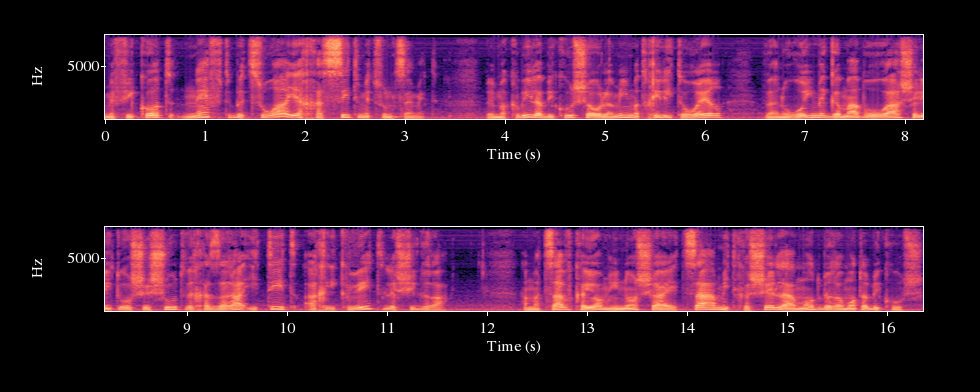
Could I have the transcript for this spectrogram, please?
מפיקות נפט בצורה יחסית מצומצמת. במקביל הביקוש העולמי מתחיל להתעורר, ואנו רואים מגמה ברורה של התאוששות וחזרה איטית אך עקבית לשגרה. המצב כיום הינו שההיצע מתקשה לעמוד ברמות הביקוש,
